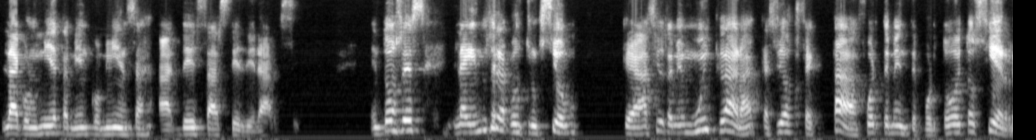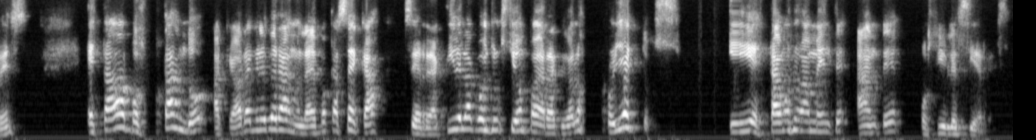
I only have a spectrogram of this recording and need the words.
la economía también comienza a desacelerarse. Entonces, la industria de la construcción, que ha sido también muy clara, que ha sido afectada fuertemente por todos estos cierres, estaba apostando a que ahora en el verano, en la época seca, se reactive la construcción para reactivar los proyectos. Y estamos nuevamente ante posibles cierres.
